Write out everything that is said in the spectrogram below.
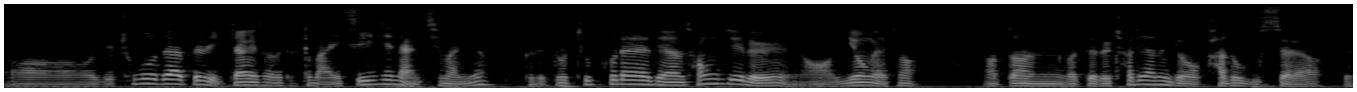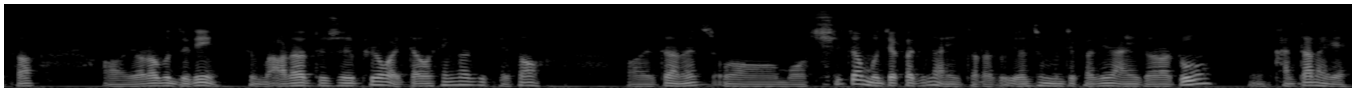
어, 이제 초보자들 입장에서는 그렇게 많이 쓰이지는 않지만요. 그래도 튜플에 대한 성질을 어, 이용해서 어떤 것들을 처리하는 경우가 간혹 있어요. 그래서 어, 여러분들이 좀 알아두실 필요가 있다고 생각이 돼서 어, 일단은 어, 뭐 실전 문제까지는 아니더라도 연습 문제까지는 아니더라도 음, 간단하게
